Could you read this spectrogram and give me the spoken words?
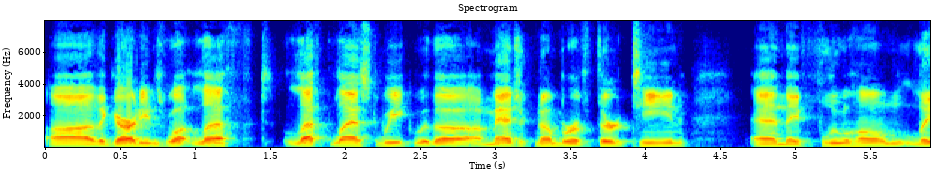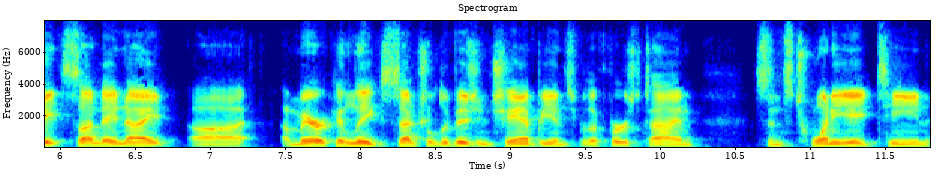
Uh, the Guardians, what left left last week with a, a, magic number of 13, and they flew home late Sunday night. Uh, American League Central Division champions for the first time since 2018.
